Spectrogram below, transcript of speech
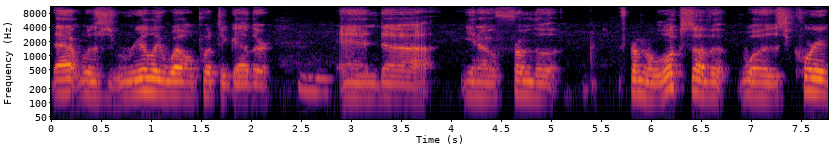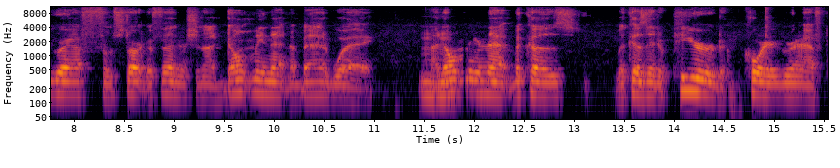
that was really well put together, mm-hmm. and uh, you know from the from the looks of it was choreographed from start to finish, and I don't mean that in a bad way. Mm-hmm. I don't mean that because because it appeared choreographed.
